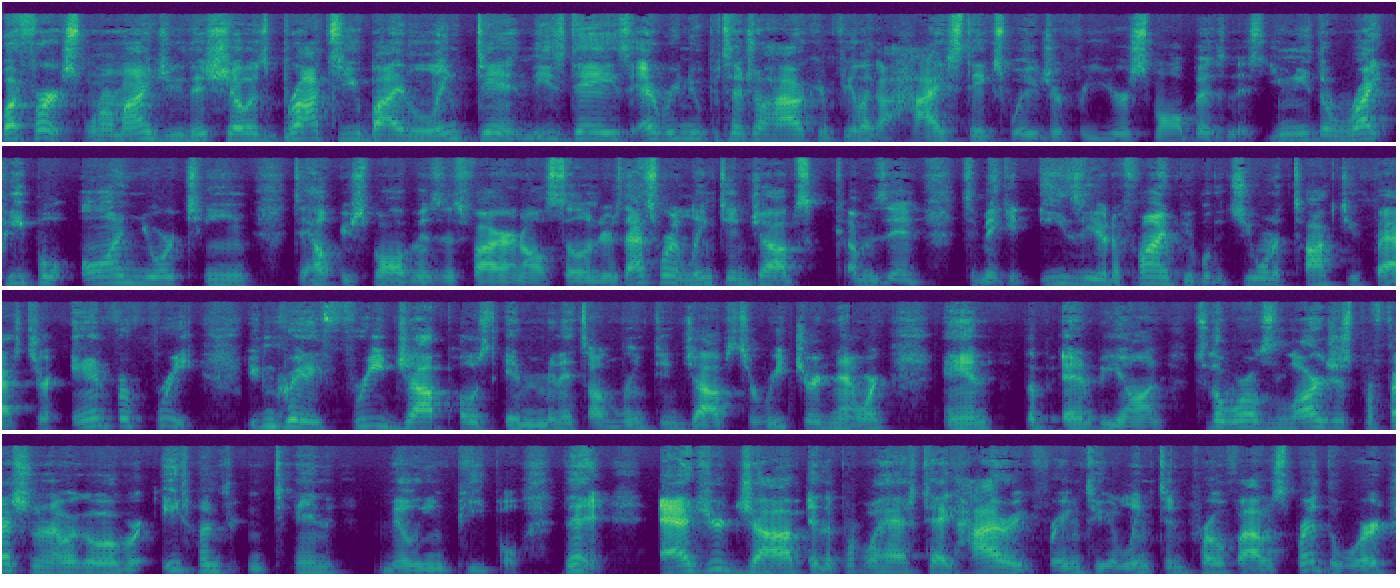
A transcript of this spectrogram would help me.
But first, I want to remind you this show is brought to you by LinkedIn. These days, every new potential hire can feel like a high stakes wager for your small business. You need the right people on your team to help your small business fire on all cylinders. That's where LinkedIn Jobs comes in to make it easier to find people that you want to talk to faster and for free. You can create a free job post in minutes on LinkedIn Jobs to reach your network and the and beyond to the world's largest professional network of over 810 million people. Then add your job in the purple hashtag hiring frame to your LinkedIn profile to spread the word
